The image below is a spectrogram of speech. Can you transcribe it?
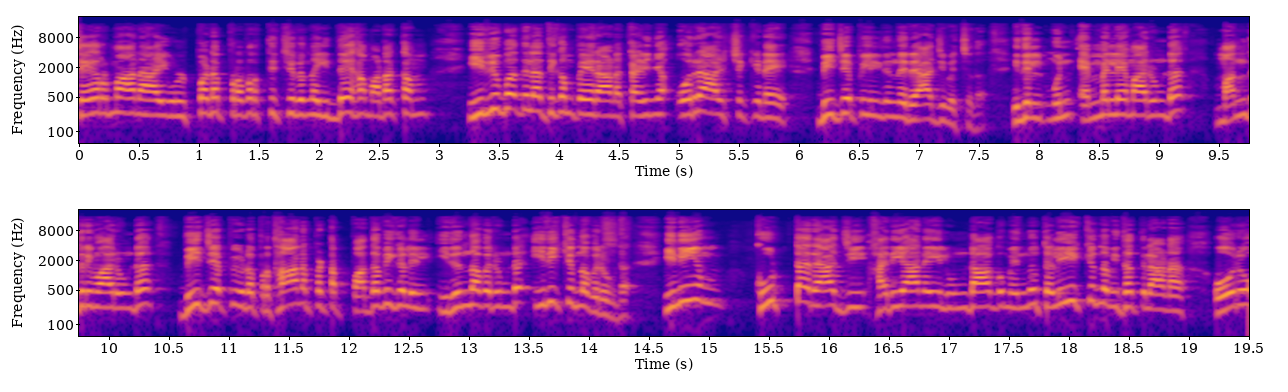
ചെയർമാനായി ഉൾപ്പെടെ പ്രവർത്തിച്ചിരുന്ന ഇദ്ദേഹം അടക്കം ഇരുപതിലധികം പേരാണ് കഴിഞ്ഞ ഒരാഴ്ചക്കിടെ ബി ജെ പിയിൽ നിന്ന് രാജിവെച്ചത്. ഇതിൽ മുൻ എം എൽ എമാരുണ്ട് മന്ത്രിമാരുണ്ട് ബി ജെ പിയുടെ പ്രധാനപ്പെട്ട പദവികളിൽ ഇരുന്നവരുണ്ട് ഇരിക്കുന്നവരുണ്ട്. ഇനിയും കൂട്ടരാജി ഹരിയാനയിൽ ഉണ്ടാകുമെന്ന് തെളിയിക്കുന്ന വിധത്തിലാണ് ഓരോ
